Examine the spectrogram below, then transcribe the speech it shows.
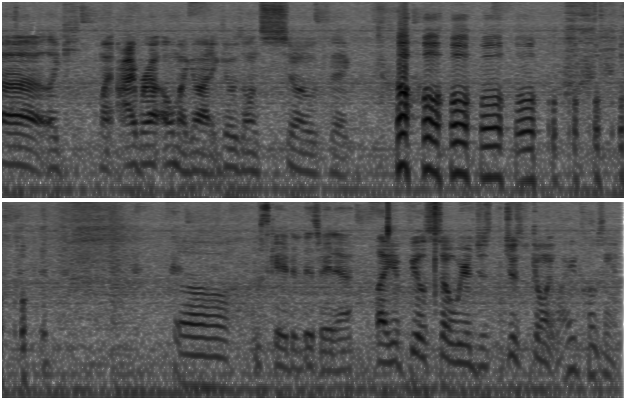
uh, like my eyebrow. Oh my God, it goes on so thick. oh, I'm scared of this right now. Like it feels so weird just just going. Why are you closing it?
